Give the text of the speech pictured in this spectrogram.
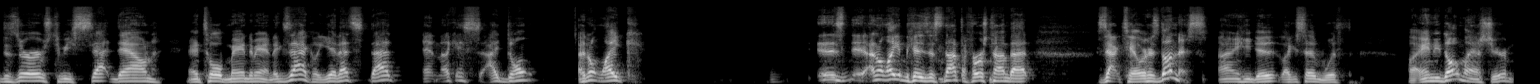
deserves to be sat down and told man to man. Exactly. Yeah, that's that. And like I said, I don't, I don't like. I don't like it because it's not the first time that Zac Taylor has done this. I mean, he did it, like I said, with uh, Andy Dalton last year.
